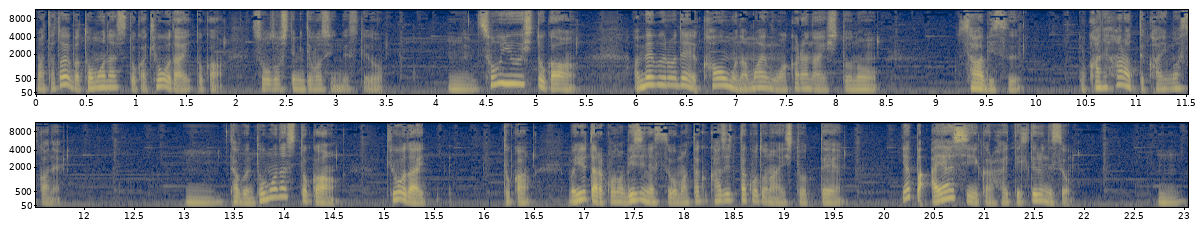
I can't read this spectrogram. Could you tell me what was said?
まあ、例えば友達とか兄弟とか想像してみてほしいんですけど、うん、そういう人がアメブロで顔も名前もわからない人のサービスお金払って買いますかね、うん、多分友達とか兄弟とか、まあ、言うたらこのビジネスを全くかじったことない人ってやっぱ怪しいから入ってきてるんですよ。うん、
